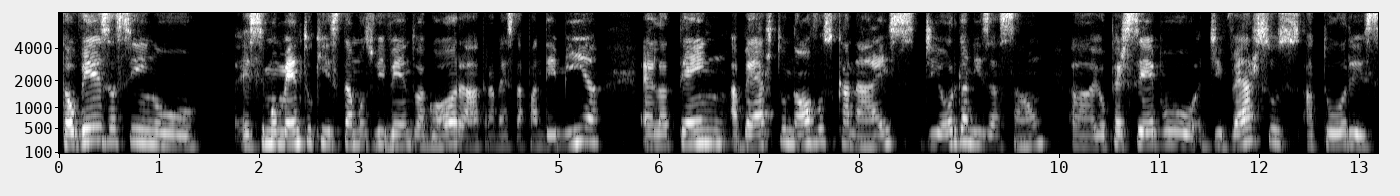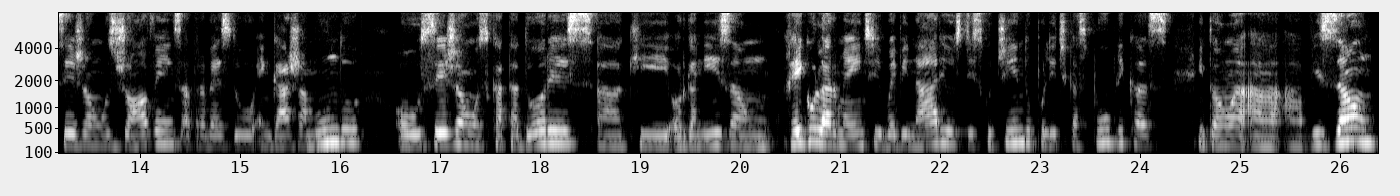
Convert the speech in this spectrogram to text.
Talvez assim o esse momento que estamos vivendo agora através da pandemia, ela tem aberto novos canais de organização Uh, eu percebo diversos atores, sejam os jovens através do Engaja Mundo, ou sejam os catadores uh, que organizam regularmente webinários discutindo políticas públicas. Então, a, a visão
